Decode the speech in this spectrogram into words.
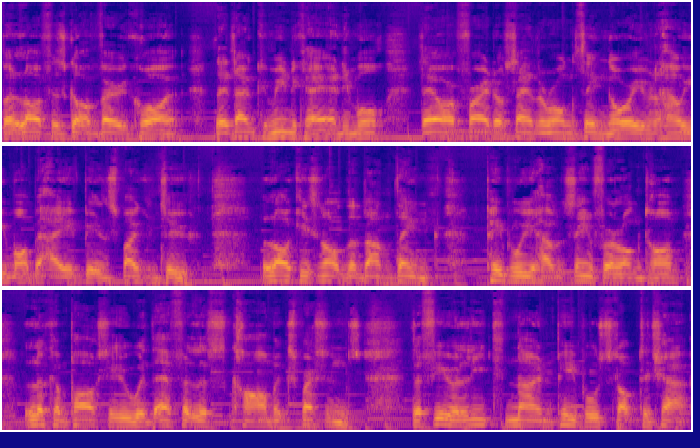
but life has gotten very quiet. They don't communicate anymore they are afraid of saying the wrong thing or even how you might behave being spoken to. Like it's not the done thing. People you haven't seen for a long time looking past you with effortless, calm expressions. The few elite known people stop to chat,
